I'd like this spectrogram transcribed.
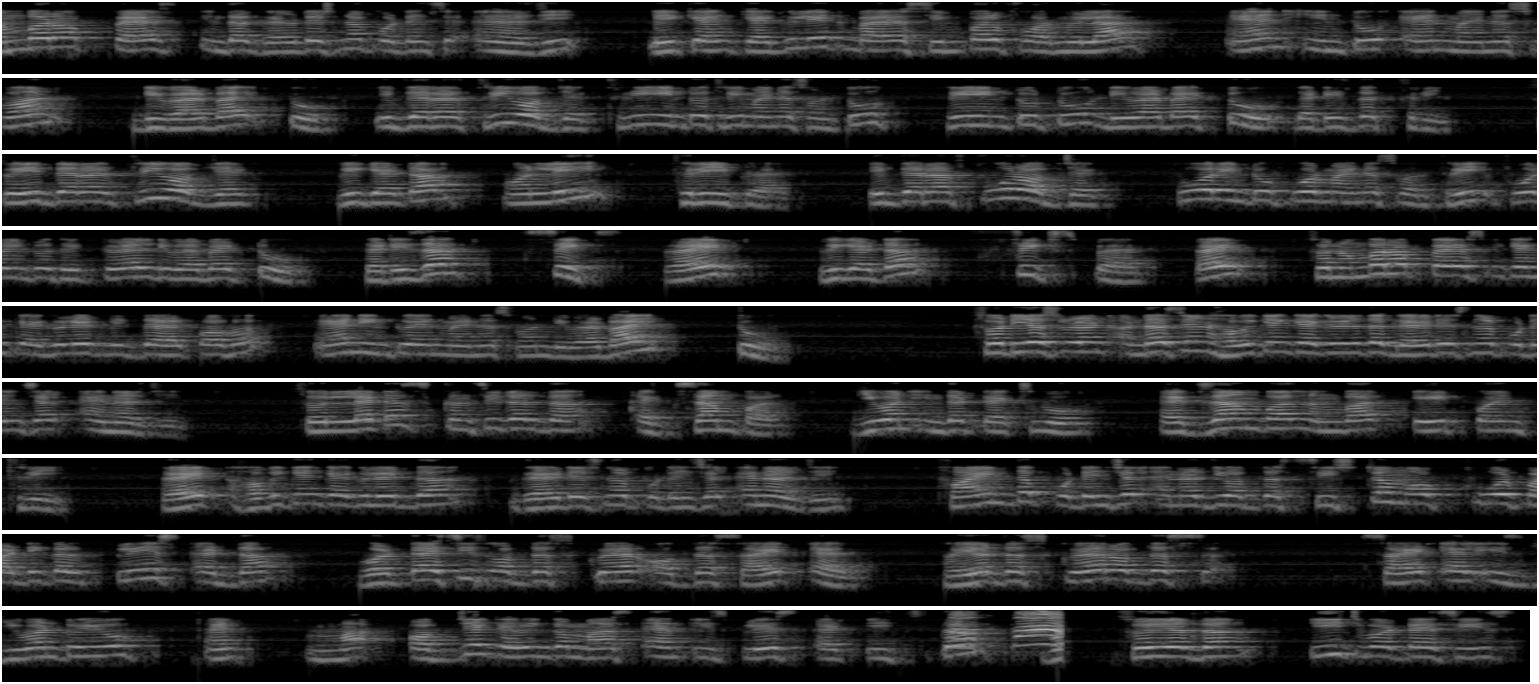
number of pairs in the gravitational potential energy we can calculate by a simple formula n into n minus 1 divided by 2 if there are three objects 3 into 3 minus 1 2 3 into 2 divided by 2 that is the 3 so if there are three objects we get a only three pairs if there are four objects 4 into 4 minus 1 3 4 into 3 12 divided by 2 that is a 6 right? We get a 6 pair right? So number of pairs we can calculate with the help of n into n minus 1 divided by 2 so dear student understand how we can calculate the gravitational potential energy. So let us consider the example given in the textbook. Example number 8.3 right? How we can calculate the gravitational potential energy? Find the potential energy of the system of four particles placed at the vertices of the square of the side L. Here the square of the side L is given to you and object having a mass m is placed at each the so here the each vertex is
